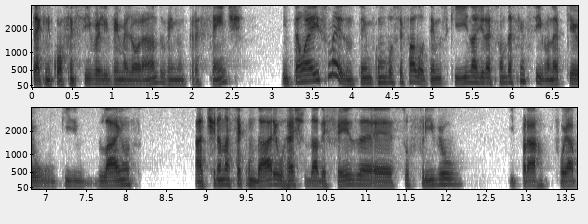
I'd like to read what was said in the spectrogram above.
técnico ofensivo, ele vem melhorando, vem num crescente. Então é isso mesmo, tem, como você falou, temos que ir na direção defensiva, né? Porque o que Lions atira na secundária, o resto da defesa é sofrível e para foi a,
